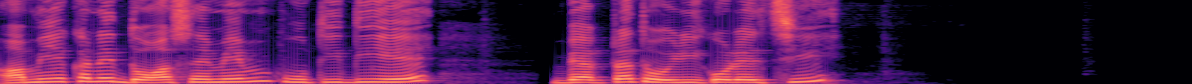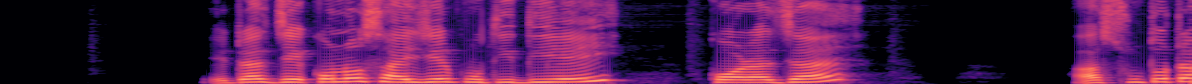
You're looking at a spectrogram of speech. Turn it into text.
আমি এখানে দশ এমএম পুঁতি দিয়ে ব্যাগটা তৈরি করেছি। এটা যে কোনো সাইজের পুঁতি দিয়েই করা যায়। আর সুতোটা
